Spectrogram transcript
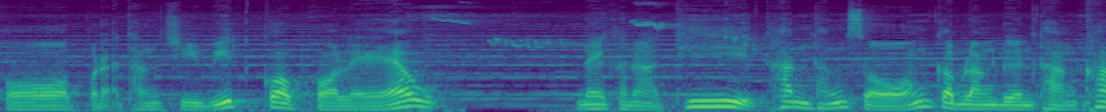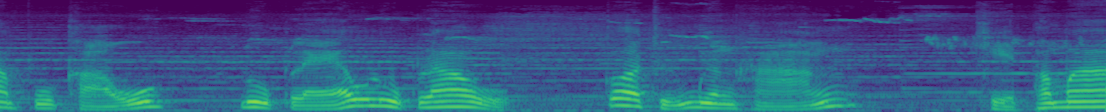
พอประทังชีวิตก็พอแล้ว ในขณะที่ท่านทั้งสองกำลังเดินทางข้ามภูเขา ลูกแล้วลูกเล่า ก็ถึงเมืองหาง เขตพม่า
